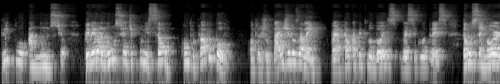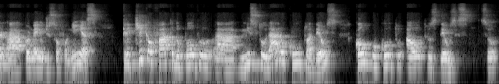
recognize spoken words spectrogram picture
triplo anúncio. O primeiro anúncio é de punição contra o próprio povo, contra Judá e Jerusalém. Vai até o capítulo 2, versículo 3. Então, o Senhor, por meio de Sofonias, critica o fato do povo misturar o culto a Deus com o culto a outros deuses. Isso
